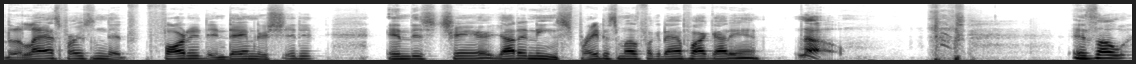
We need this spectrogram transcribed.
the last person that farted and damn near shitted in this chair? Y'all didn't even spray this motherfucker down before I got in? No. and so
